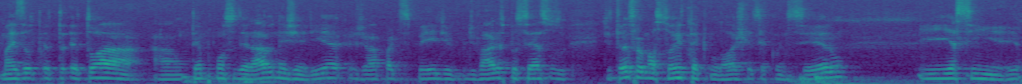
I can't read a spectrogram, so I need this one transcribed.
Mas eu, tô há, há um tempo considerável na engenharia, já participei de, de vários processos de transformações tecnológicas que aconteceram. E assim, eu,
